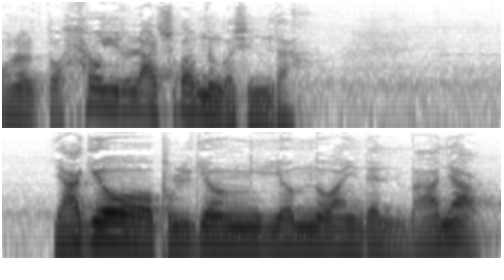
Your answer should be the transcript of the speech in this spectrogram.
오늘 또 하루 일을 알 수가 없는 것입니다. 야교 불경 염노아인데 만약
